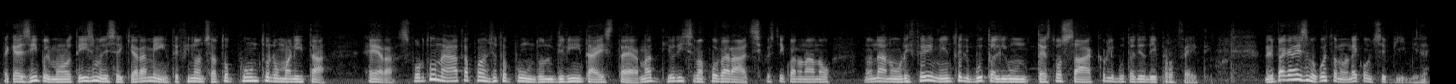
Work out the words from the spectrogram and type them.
Perché ad esempio il monoteismo dice chiaramente fino a un certo punto l'umanità era sfortunata, poi a un certo punto una divinità esterna, Dio dice ma poveracci, questi qua non hanno, non hanno un riferimento, li butta lì un testo sacro, li butta lì dei profeti. Nel paganesimo questo non è concepibile.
